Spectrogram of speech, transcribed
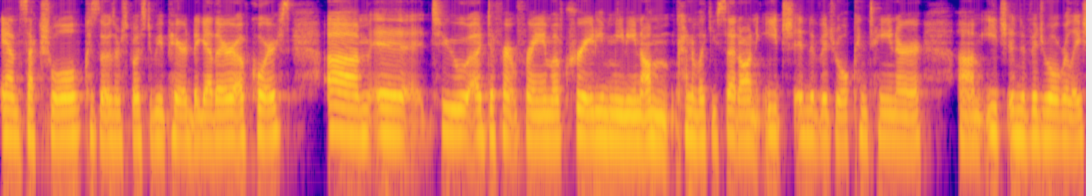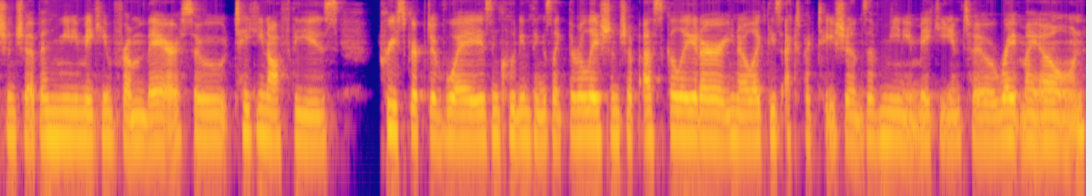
and sexual because those are supposed to be paired together of course um it, eh, to a different frame of creating meaning on kind of like you said on each individual container um, each individual relationship and meaning making from there. So taking off these prescriptive ways, including things like the relationship escalator, you know, like these expectations of meaning making to write my own.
